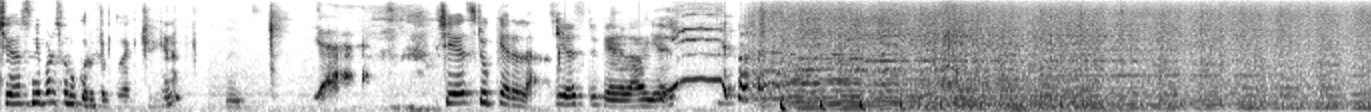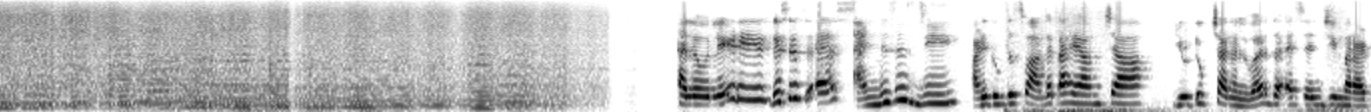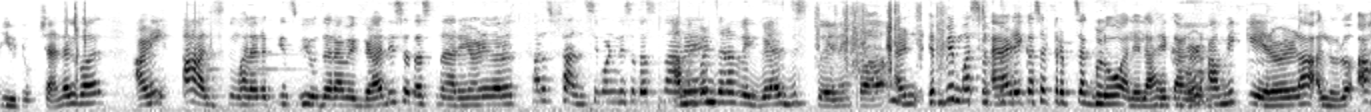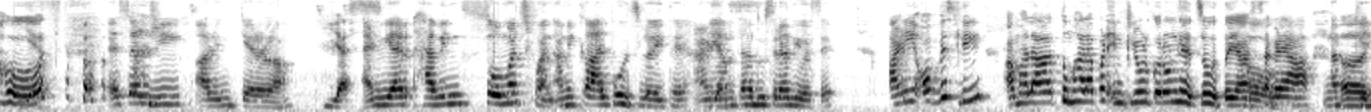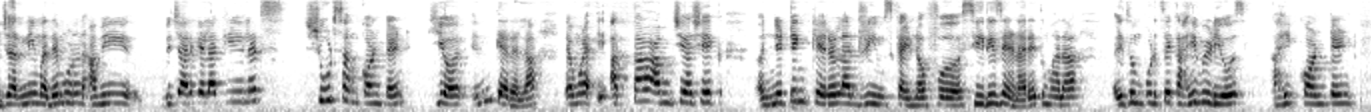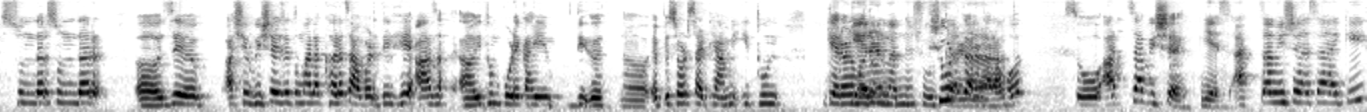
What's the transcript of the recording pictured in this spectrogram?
चेअर्सनी पण सुरू करू शकतो ऍक्च्युली है ना? Cheers to Kerala cheers to Kerala yes hello ladies this is S and this is G आणि तुमचं स्वागत आहे आमच्या युट्यूब चॅनलवर the S N G Marathi YouTube चॅनलवर आणि आज तुम्हाला नक्कीच व्ह्यू जरा वेगळा दिसत असणार आहे आणि जरा फारच फॅन्सी पण दिसत असणार आम्ही आहे. पण जरा वेगळाच दिसतोय नाही का? आणि इफ वी मस्ट ऍड एक असा ट्रिपचा ग्लो आलेला आहे कारण हो. आम्ही केरळला आलेलो आहोत. S M G R in Kerala yes and we are having so much fun आम्ही काल पोहोचलो इथे आणि Yes. आमचा हा दुसरा दिवस आहे. आणि ऑब्व्हियसली आम्हाला तुम्हाला पण इन्क्लूड करून घ्यायचं होतं या हो, सगळ्या नक्कीच. जर्नीमध्ये म्हणून आम्ही विचार केला की let's shoot some content here in Kerala त्यामुळे आता आमची अशी एक knitting Kerala dreams kind of series येणार आहे. तुम्हाला इथून पुढचे काही व्हिडिओज काही कॉन्टेंट सुंदर सुंदर जे असे विषय जे तुम्हाला खरंच आवडतील हे आज इथून पुढे काही एपिसोडसाठी आम्ही इथून shoot शूट करणार आहोत. सो आजचा विषय. येस आजचा विषय असा आहे की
